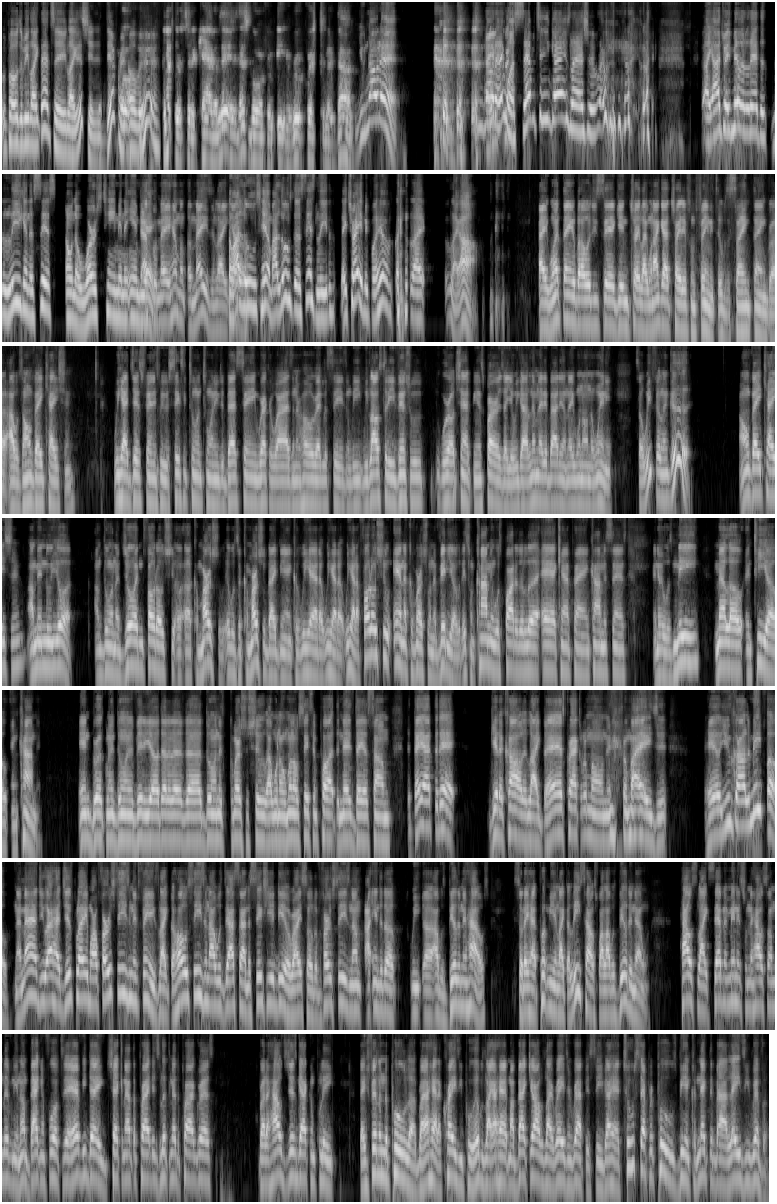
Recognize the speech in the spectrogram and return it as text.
supposed to be like that team. Like this shit is different Well, over here. To the Cavaliers. That's going from eating Ruth's Chris to McDonald's. You know that. You know that they won 17 games last year. Like, like Andre Miller led the, the league in assists on the worst team in the NBA. That's what made him amazing. Like, so I lose him. I lose the assist leader. They trade me for him. like, like ah, Hey, one thing about what you said, getting traded. Like when I got traded from Phoenix, it was the same thing, bro. I was on vacation. We had just finished. We were 62 and 20, the best team record wise in the whole regular season. We we lost to the eventual world champion Spurs that year. We got eliminated by them. They went on to win it. So we feeling good. On vacation. I'm in New York. I'm doing a Jordan photo shoot, a, commercial. It was a commercial back then because we had a we had a we had a photo shoot and a commercial and a video. This one, Common was part of the little ad campaign, Common Sense, and it was me, Melo, and Tio and Common in Brooklyn doing a video, da da da da, doing the commercial shoot. I went on 106 & Park the next day or something. The day after that, get a call at like the ass crack of the morning from my agent. Hell, you calling me for? Now, mind you, I had just played my first season in Phoenix. Like the whole season, I was I signed a six year deal, right? So the first season, I'm, I ended up we uh, I was building a house, so they had put me in like a lease house while I was building that one. House like seven minutes from the house I'm living in. I'm back and forth there every day, checking out the practice, looking at the progress. Bro, the house just got complete. They filling the pool up, right? I had a crazy pool. It was like I had my backyard was like Raging Rapids, Steve. I had two separate pools being connected by a lazy river.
